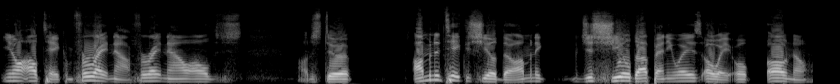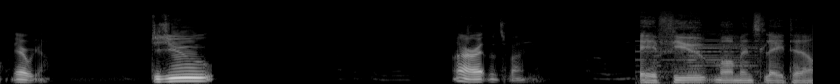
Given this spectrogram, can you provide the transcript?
you know I'll take them for right now. For right now, I'll just I'll just do it. I'm gonna take the shield though. I'm gonna just shield up anyways. Oh wait. Oh oh no. There we go. Did you? All right, that's fine. A few moments later.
